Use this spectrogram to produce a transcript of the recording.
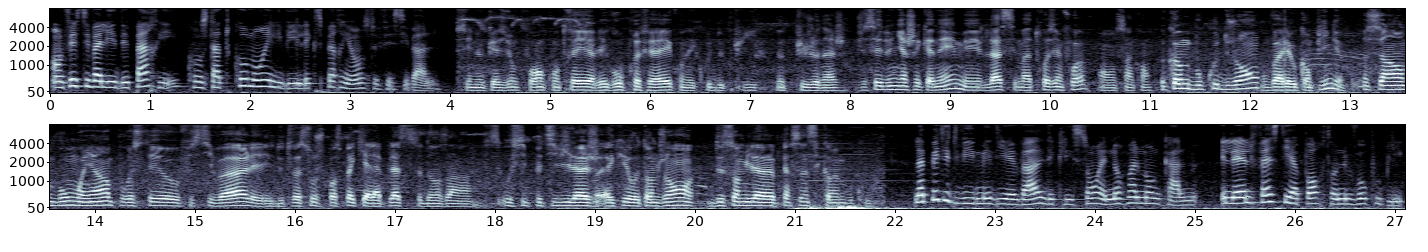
un festivalier de Paris, constate comment il vit l'expérience du festival. C'est une occasion pour rencontrer les groupes préférés qu'on écoute depuis notre plus jeune âge. J'essaie de venir chaque année, mais là c'est ma troisième fois en cinq ans. Comme beaucoup de gens, on va aller au camping. C'est un bon moyen pour rester au festival et de toute façon je pense pas qu'il y a la place dans un aussi petit village accueillir autant de gens. 200 000 personnes c'est quand même beaucoup. La petite vie médiévale de Clisson est normalement calme et le Hellfest y apporte un nouveau public.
